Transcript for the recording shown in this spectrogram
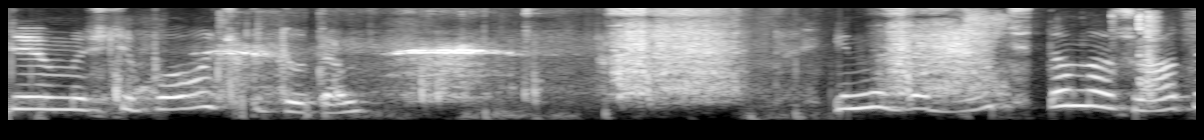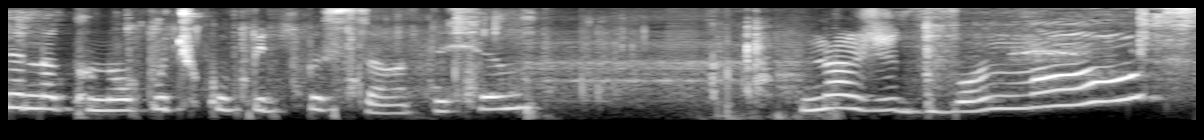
дивимося полочки тут. І не забудьте нажати на кнопочку підписатися. Наш двонос.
